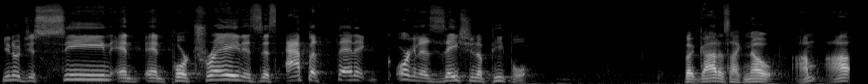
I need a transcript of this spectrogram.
you know just seen and, and portrayed as this apathetic organization of people. But god is like no i'm I,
